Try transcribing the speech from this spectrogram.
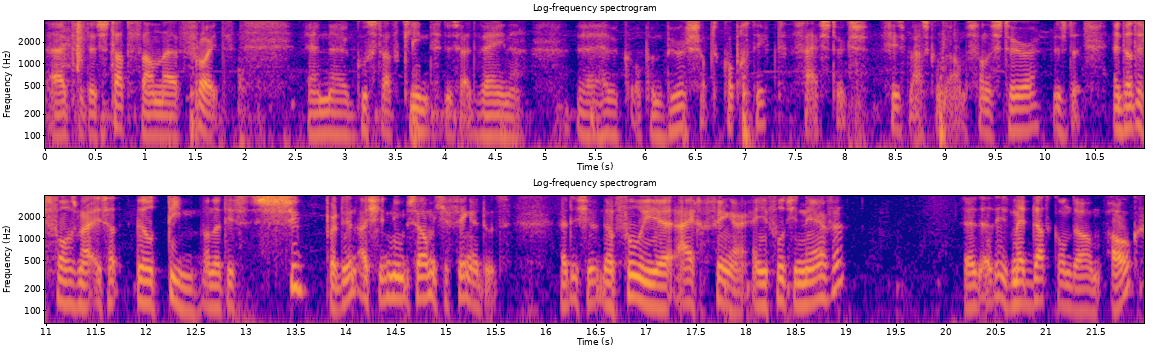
uit de stad van Freud. En eh, Gustav Klimt, dus uit Wenen, eh, heb ik op een beurs op de kop getikt. Vijf stuks visblaascondooms van een steur. Dus de, en dat is volgens mij is dat ultiem, want het is super dun als je nu zo met je vinger doet. Hè, dus je, dan voel je je eigen vinger en je voelt je nerven. Eh, dat is met dat condoom ook.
